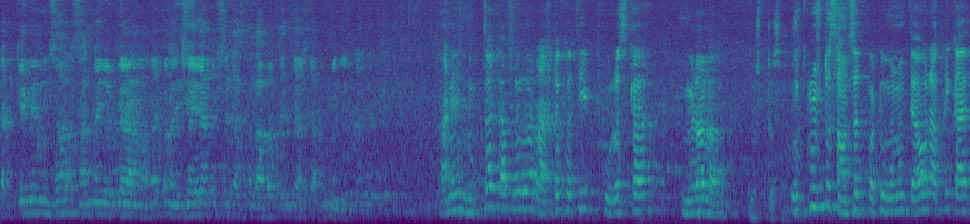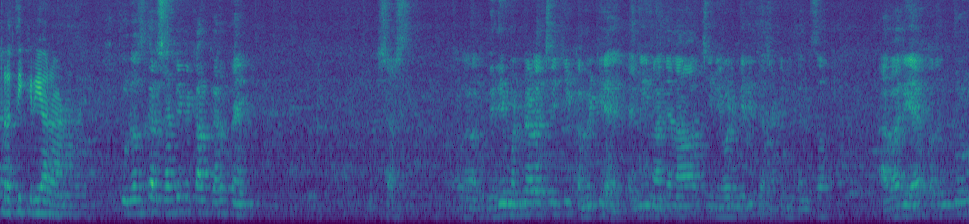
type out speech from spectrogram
टक्केनुसार सांगणं योग्य राहणार नाही पण ऐंशी हजारपेक्षा जास्त लाभार्थ्यांची अर्ज आपण मंजूर केले आणि नुकताच आपल्याला राष्ट्रपती पुरस्कार मिळाला. उत्कृष्ट संसदपटू म्हणून त्यावर आपली काय प्रतिक्रिया राहणार आहे? पुरस्कारसाठी मी काम करत नाही. विधिमंडळाची जी कमिटी आहे त्यांनी माझ्या नावाची निवड केली त्यासाठी मी त्यांचं आभारी आहे. परंतु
